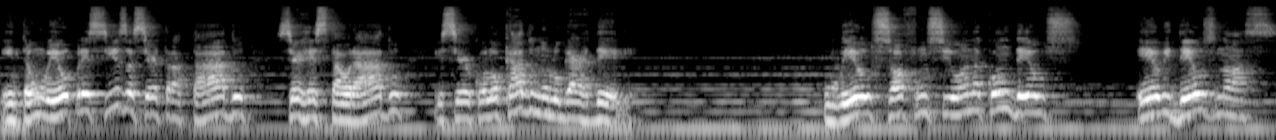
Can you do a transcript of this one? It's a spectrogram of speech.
Então o eu precisa ser tratado, ser restaurado e ser colocado no lugar dele. O eu só funciona com Deus. Eu e Deus nós.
